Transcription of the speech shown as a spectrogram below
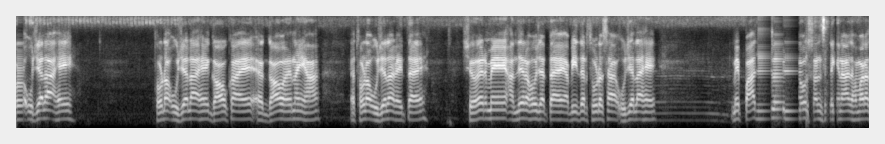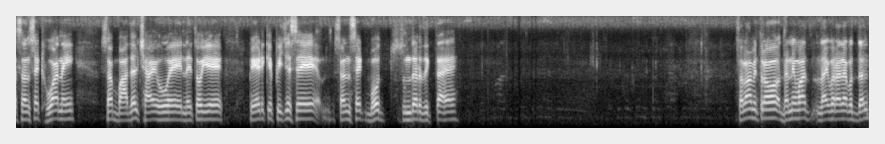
उजाला है थोड़ा उजाला है, गाँव का है गाँव है ना यहाँ थोड़ा उजाला रहता है। शहर में अंधेरा हो जाता है, अभी इधर थोड़ा सा उजाला है। मैं पाँच सनसेट लेकिन आज हमारा सनसेट हुआ नहीं। सब बादल छाए हुए नहीं तो ये पेड़ के पीछे से सनसेट बहुत सुंदर दिखता है। चला मित्रों, धन्यवाद लाइव आल्याबद्दल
